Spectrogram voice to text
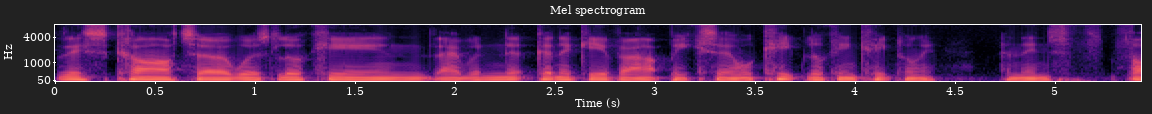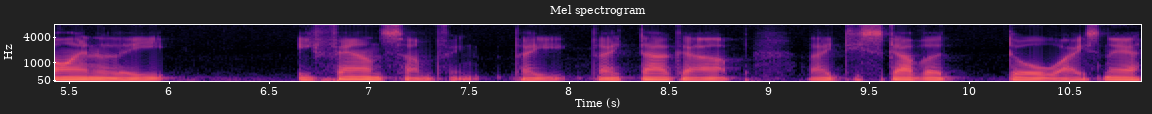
this Carter was looking. They were n- going to give up because they will keep looking, keep looking, and then finally, he found something. They they dug up. They discovered doorways. Now,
